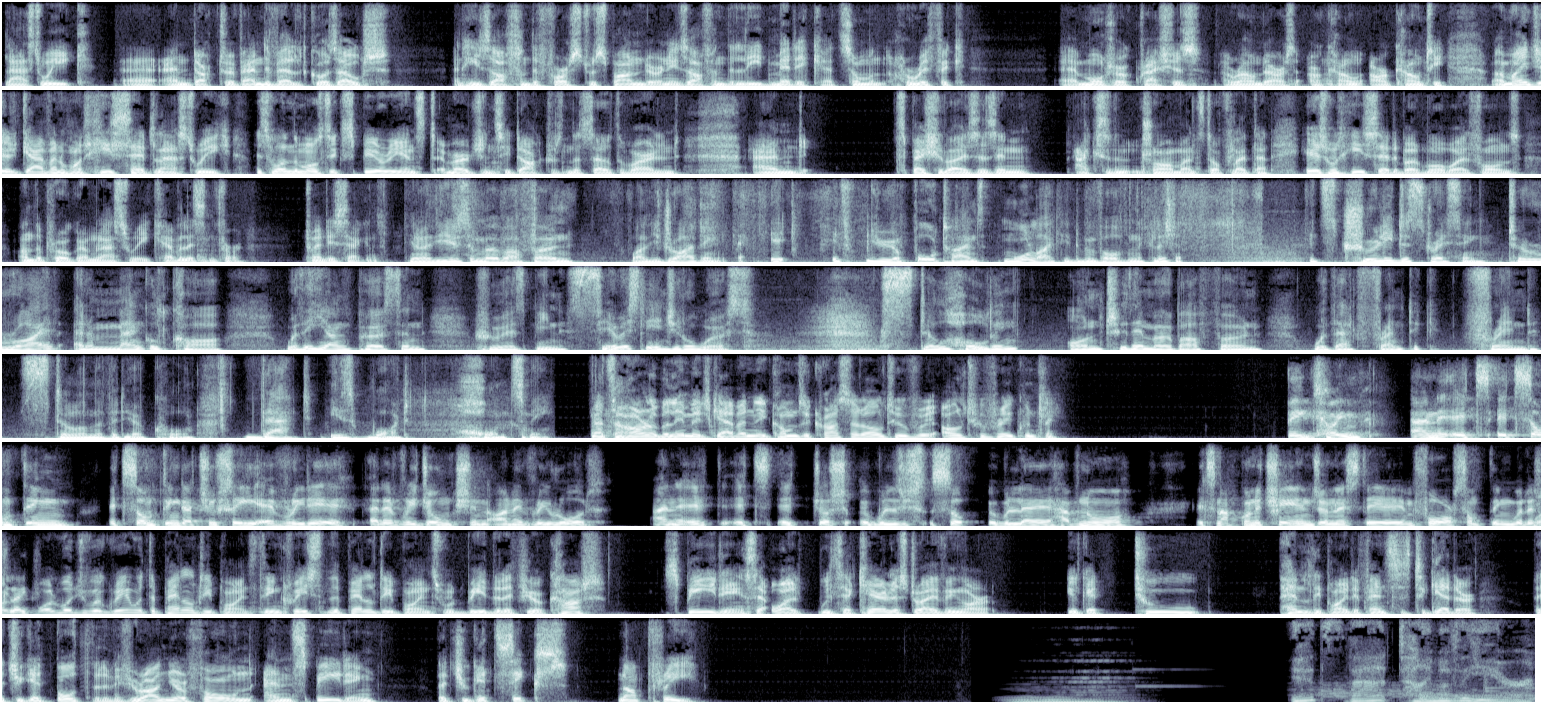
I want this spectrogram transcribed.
last week, uh, and Dr. Van der Velde goes out, and he's often the first responder, and he's often the lead medic at someone horrific uh, motor crashes around our, our, our county. Remind you, Gavin, what he said last week. He's one of the most experienced emergency doctors in the south of Ireland and specialises in accident and trauma and stuff like that. Here's what he said about mobile phones on the programme last week. Have a listen for 20 seconds. You know, the use of mobile phone while you're driving, it, it's, you're four times more likely to be involved in a collision. It's truly distressing to arrive at a mangled car with a young person who has been seriously injured or worse, still holding onto their mobile phone with that frantic friend still on the video call. That is what haunts me. That's a horrible image, Gavin. He comes across it all too all too frequently. Big time, and it's it's something it's something that you see every day at every junction on every road and it it's it just it will just so it will uh, have no it's not going to change unless they enforce something with it well, like well would you agree with the penalty points? The increase in the penalty points would be that if you're caught speeding well we'll say careless driving or you get two penalty point offences together that you get both of them. If you're on your phone and speeding that you get six not three. It's that time of the year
